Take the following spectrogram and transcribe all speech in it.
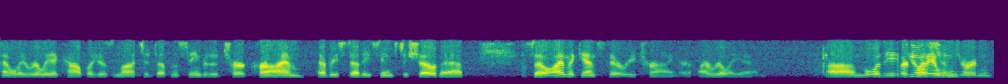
penalty really accomplishes much. It doesn't seem to deter crime. Every study seems to show that. So I'm against their retrying her. I really am. Um, what was the other Joey, question, Jordan?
